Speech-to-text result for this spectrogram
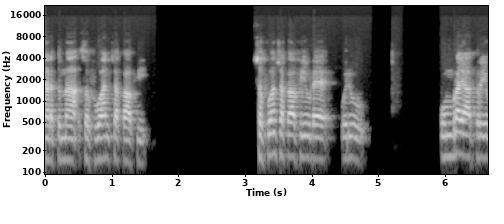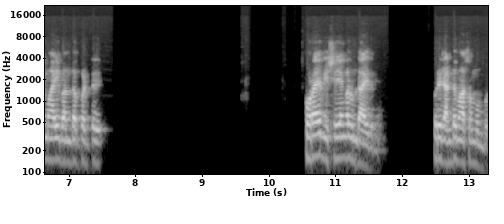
നടത്തുന്ന സഫ്വാൻ സഖാഫി സഫ്വാൻ സഖാഫിയുടെ ഒരു ഉംറ യാത്രയുമായി ബന്ധപ്പെട്ട് കുറെ വിഷയങ്ങൾ ഉണ്ടായിരുന്നു ഒരു രണ്ട് മാസം മുമ്പ്.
